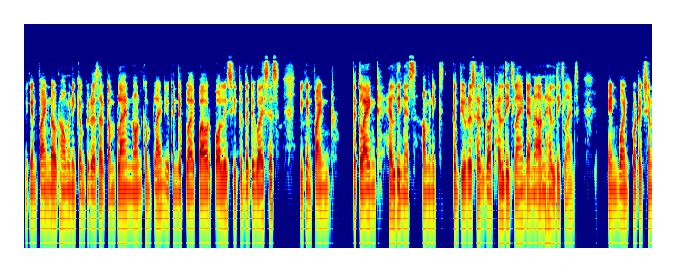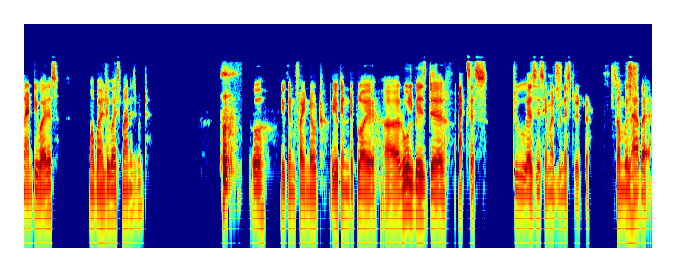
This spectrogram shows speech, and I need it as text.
You can find out how many computers are compliant non-compliant. You can deploy power policy to the devices. You can find the client healthiness how many computers has got healthy client and unhealthy clients. Endpoint protection antivirus mobile device management. Hmm. so you can find out you can deploy uh, role based uh, access to SCCM administrator. Some will have a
